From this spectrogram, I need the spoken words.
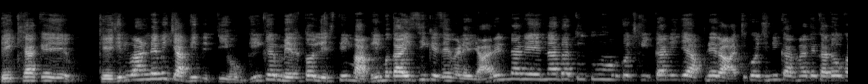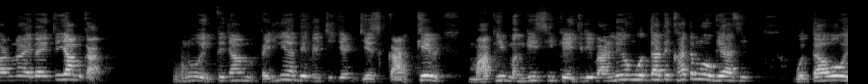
ਦੇਖਿਆ ਕਿ ਕੇਜਰੀਵਾਲ ਨੇ ਵੀ ਚਾਬੀ ਦਿੱਤੀ ਹੋਊਗੀ ਕਿ ਮੇਰੇ ਤੋਂ ਲਿਖਤੀ ਮਾਫੀ ਮੰਗਾਈ ਸੀ ਕਿਸੇ ਵੇਲੇ। ਯਾਰ ਇਹਨਾਂ ਨੇ, ਇਹਨਾਂ ਦਾ ਤੂੰ ਤੂੰ ਹੁਣ ਕੁਝ ਕੀਤਾ ਨਹੀਂ ਜੇ ਆਪਣੇ ਰਾਜ 'ਚ ਕੁਝ ਨਹੀਂ ਕਰਨਾ ਤੇ ਕਦੋਂ ਕਰਨਾ? ਇਹਦਾ ਇੰਤਜ਼ਾਮ ਕਰ। ਹੁਣ ਉਹ ਇੰਤਜ਼ਾਮ ਪਹਿਲਿਆਂ ਦੇ ਵਿੱਚ ਜਿਸ ਕਰਕੇ ਮਾਫੀ ਮੰਗੀ ਸੀ ਕੇਜਰੀਵਾਲ ਨੇ, ਉਹ ਮੁੱਦਾ ਤੇ ਖਤਮ ਹੋ ਗਿਆ ਸੀ। ਮੁੱਦਾ ਉਹ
